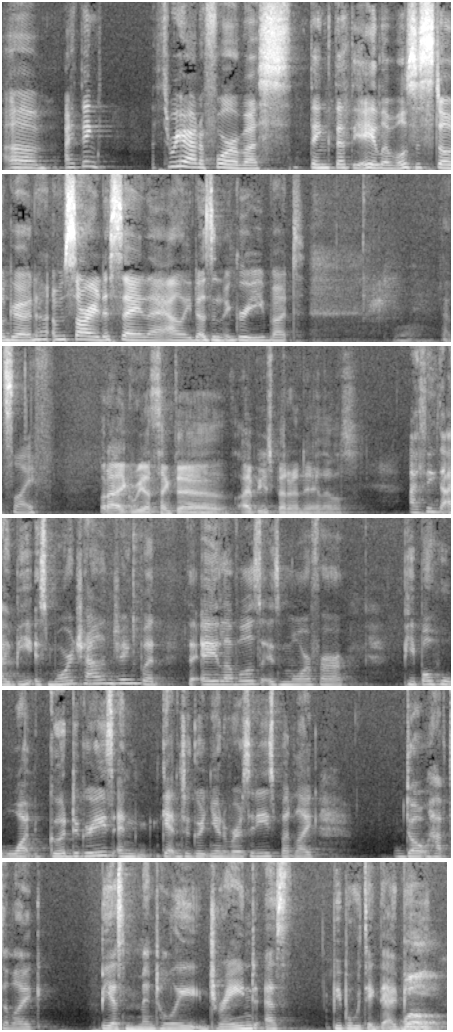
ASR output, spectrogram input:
Um, I think three out of four of us think that the A levels is still good. I'm sorry to say that Ali doesn't agree, but that's life. But I agree, I think the IB is better than the A levels. I think the IB is more challenging, but the A levels is more for people who want good degrees and get into good universities, but like don't have to like be as mentally drained as people who take the IB. Well,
